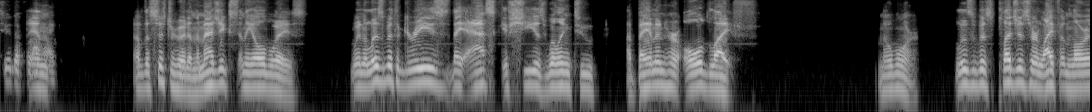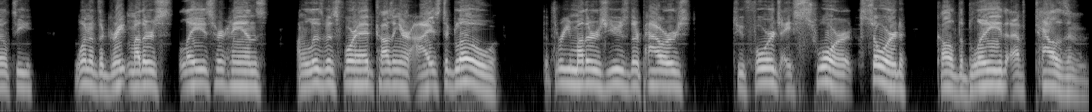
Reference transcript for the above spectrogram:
to the flag of the sisterhood and the magics and the old ways. When Elizabeth agrees, they ask if she is willing to abandon her old life. No more. Elizabeth pledges her life and loyalty. One of the great mothers lays her hands on Elizabeth's forehead, causing her eyes to glow. The three mothers use their powers to forge a sword, sword called the Blade of Talzin.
